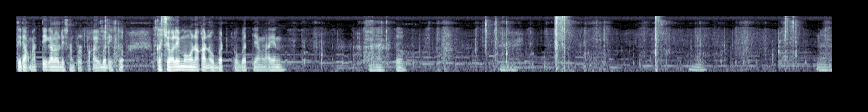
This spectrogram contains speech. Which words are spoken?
tidak mati kalau disemprot pakai obat itu kecuali menggunakan obat-obat yang lain. Nah tuh. Nah,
